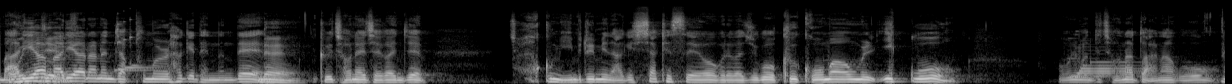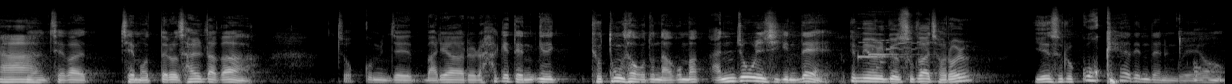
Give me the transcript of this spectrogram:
마리아 언제- 마리아라는 작품을 하게 됐는데 네. 그 전에 제가 이제 조금 이름이 나기 시작했어요. 그래가지고 그 고마움을 잊고 어머님한테 전화도 안 하고 아. 그냥 제가 제 멋대로 살다가 조금 이제 마리아를 하게 된 교통사고도 나고 막 안 좋은 시기인데 해미열 교수가 저를 예수를 꼭 해야 된다는 거예요.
